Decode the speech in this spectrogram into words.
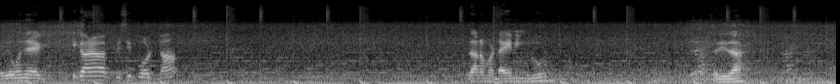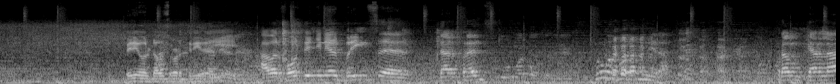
இது கொஞ்சம் ஹெக்டிக்கான பிசி போட் தான். இதான் நம்ம டைனிங் ரூம் தெரியுதா? பெரிய ஒரு டவுட்டோட தெரியுது அவர் port engineer brings their friends From Kerala.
